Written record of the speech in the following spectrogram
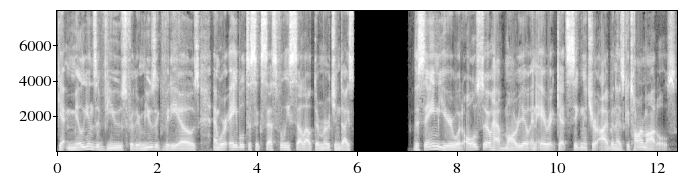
get millions of views for their music videos, and were able to successfully sell out their merchandise. The same year would also have Mario and Erick get signature Ibanez guitar models.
